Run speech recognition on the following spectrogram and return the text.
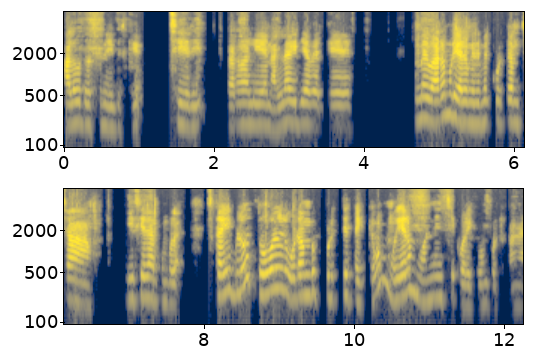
அளவு ட்ரெஸ் இருக்கு. சரி பரவாயில்லையே நல்ல ஐடியாவே இருக்கு. இனிமேல் வர முடியாதவங்க இதுமாரி கொடுத்து அனுப்பிச்சா ஈஸியாக தான் இருக்கும் போல. ஸ்கை ப்ளூ தோல் உடம்பு பிடித்து தைக்கவும் உயரம் ஒன் இன்ச்சு குறைக்கவும் போட்டிருக்காங்க.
